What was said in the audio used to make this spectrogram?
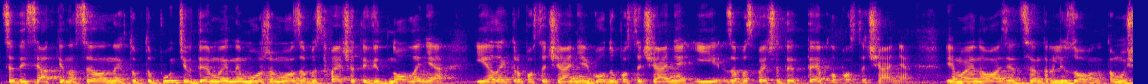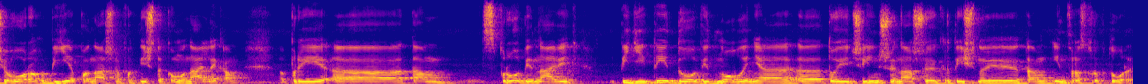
це десятки населених, тобто пунктів, де ми не можемо забезпечити відновлення і електропостачання, і водопостачання, і забезпечити теплопостачання. Я маю на увазі централізовано, тому що ворог б'є по нашим фактично комунальникам при е, там спробі навіть. Підійти до відновлення е, тої чи іншої нашої критичної там інфраструктури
